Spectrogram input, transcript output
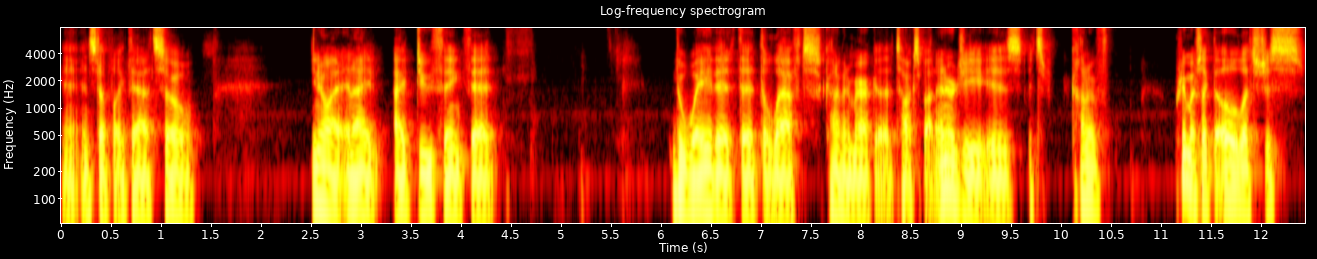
and stuff like that. So, you know, and I I do think that the way that that the left kind of in America talks about energy is it's kind of pretty much like the oh let's just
